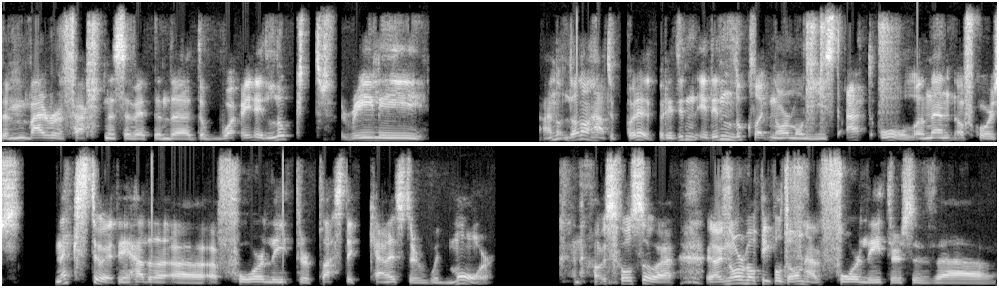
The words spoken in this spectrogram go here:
the matter of factness of it and the the what it looked really. I don't, don't know how to put it, but it didn't it didn't look like normal yeast at all. And then of course next to it they had a, a, a four liter plastic canister with more. And I was also a, a, normal people don't have four liters of uh,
